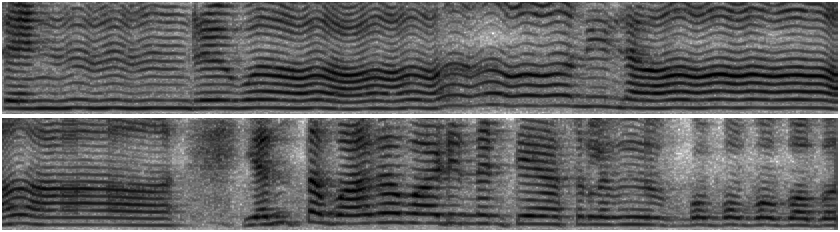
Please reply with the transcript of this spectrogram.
సెండ్రువానిలా ఎంత బాగా వాడిందంటే అసలు బాబా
